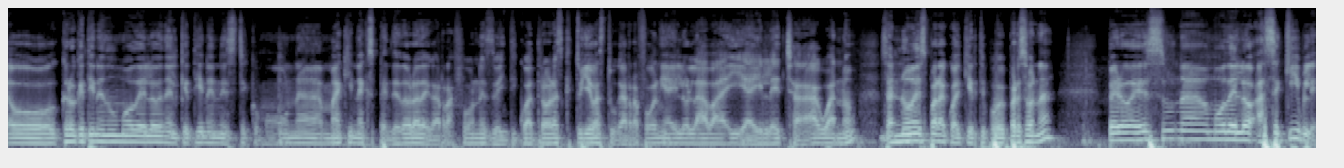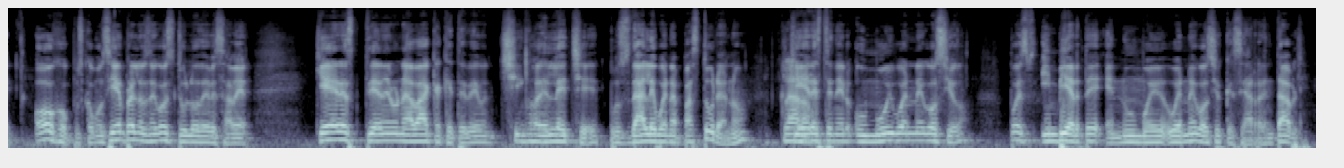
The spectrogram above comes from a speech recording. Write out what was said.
O creo que tienen un modelo en el que tienen este como una máquina expendedora de garrafones de 24 horas que tú llevas tu garrafón y ahí lo lava y ahí le echa agua, ¿no? O sea, no es para cualquier tipo de persona, pero es un modelo asequible. Ojo, pues como siempre en los negocios tú lo debes saber. ¿Quieres tener una vaca que te dé un chingo de leche? Pues dale buena pastura, ¿no? Claro. ¿Quieres tener un muy buen negocio? Pues invierte en un muy buen negocio que sea rentable.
